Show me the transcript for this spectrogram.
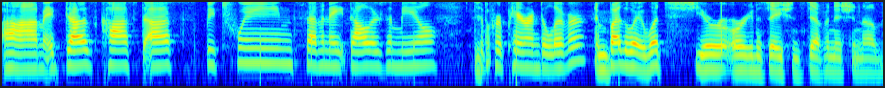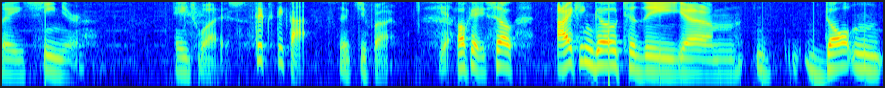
Um, It does cost us between seven, eight dollars a meal to prepare and deliver. And by the way, what's your organization's definition of a senior, age-wise? 65, 65. yes. Okay, so I can go to the um, Dalton,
